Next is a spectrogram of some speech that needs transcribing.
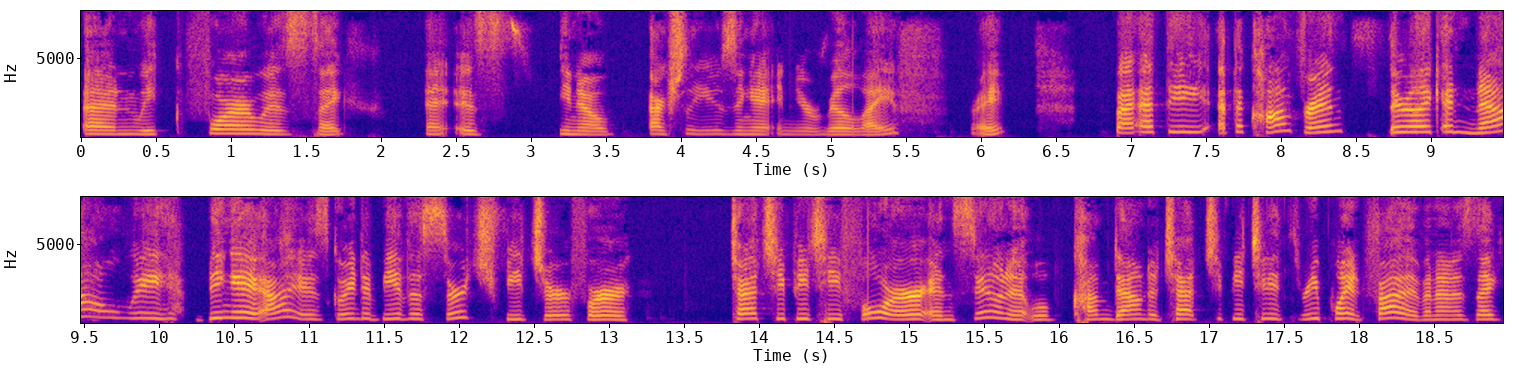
And week four was like, is, you know, actually using it in your real life, right? But at the at the conference, they were like, and now we Bing AI is going to be the search feature for ChatGPT 4 and soon it will come down to ChatGPT 3.5. And I was like,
